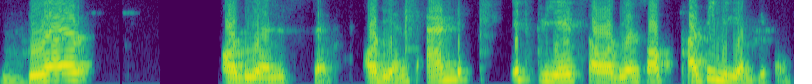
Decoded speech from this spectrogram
their audience audience and it creates an audience of 30 million people.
